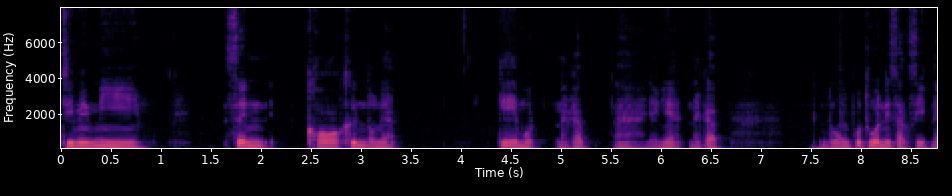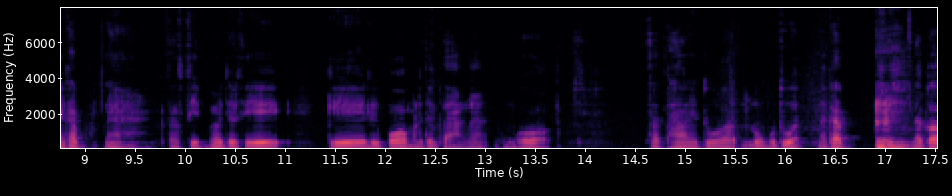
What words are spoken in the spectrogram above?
ที่ไม่มีเส้นคอขึ้นตรงเนี้ยเกหมดนะครับอ่าอย่างเงี้ยนะครับหลวงปู่ทวดนี่ศักดิ์สิทธิ์นะครับอ่าศักดิ์สิทธิ์ไม่ว่าจะเทเกหรือปอมอะไรต่างๆนะผมก็ศรัทธาในตัวหลวงปู่ทวดนะครับ แล้วก็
